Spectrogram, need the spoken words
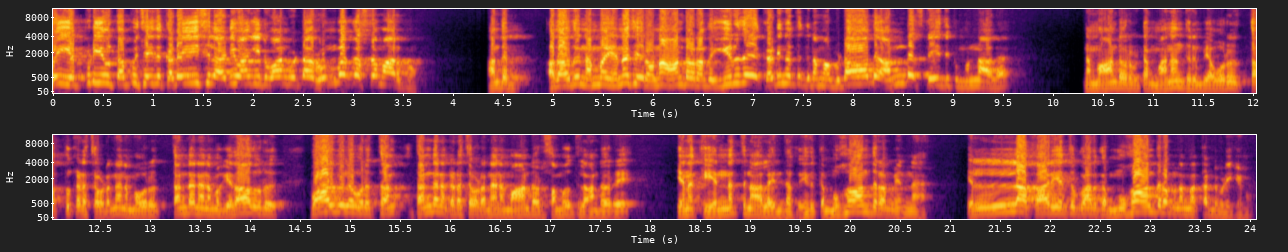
போய் எப்படியும் தப்பு செய்து கடைசியில் அடி வாங்கிட்டு வான்னு விட்டா ரொம்ப கஷ்டமா இருக்கும். அந்த அதாவது நம்ம என்ன செய்யறோம்னா ஆண்டவர் அந்த இருதய கடினத்துக்கு நம்ம விடாத அந்த ஸ்டேஜுக்கு முன்னால நம்ம ஆண்டவர்கிட்ட மனம் திரும்பி ஒரு தப்பு கிடைச்ச உடனே நம்ம ஒரு தண்டனை நமக்கு ஏதாவது ஒரு வாழ்வில் ஒரு தன் தண்டனை கிடைச்ச உடனே நம்ம ஆண்டவர் சமூகத்தில் ஆண்டவர் எனக்கு என்னத்தினால இந்த இதுக்கு முகாந்திரம் என்ன? எல்லா காரியத்துக்கும் அதுக்கு முகாந்திரம் நம்ம கண்டுபிடிக்கணும்.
